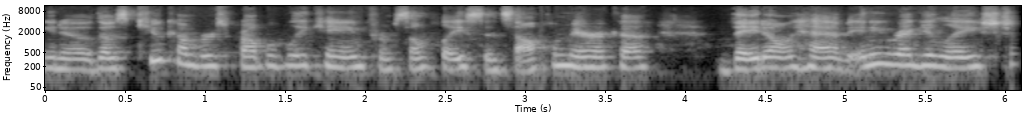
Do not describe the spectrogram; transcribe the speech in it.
you know, those cucumbers probably came from someplace in South America. They don't have any regulations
